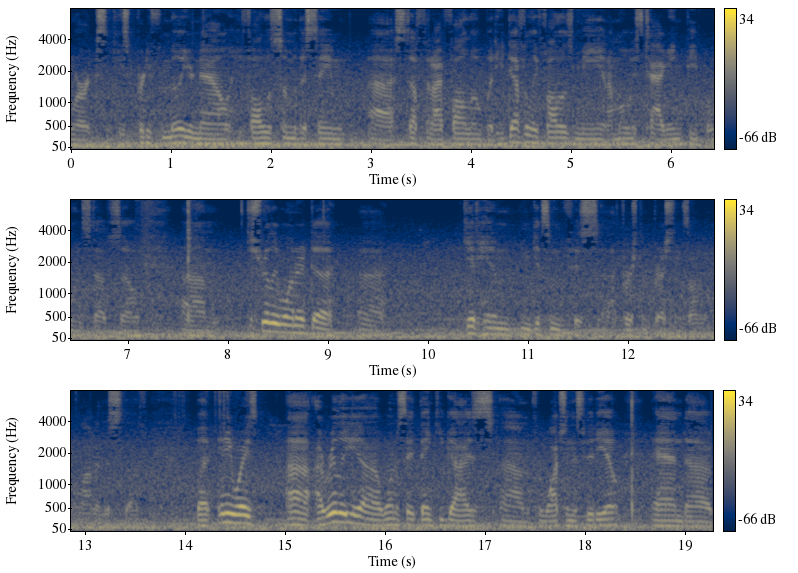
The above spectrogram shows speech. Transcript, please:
works. And he's pretty familiar now. He follows some of the same uh, stuff that I follow, but he definitely follows me and I'm always tagging people and stuff. So um, just really wanted to uh, get him and get some of his uh, first impressions on a lot of this stuff. But anyways, uh, I really uh, want to say thank you guys um, for watching this video and uh,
